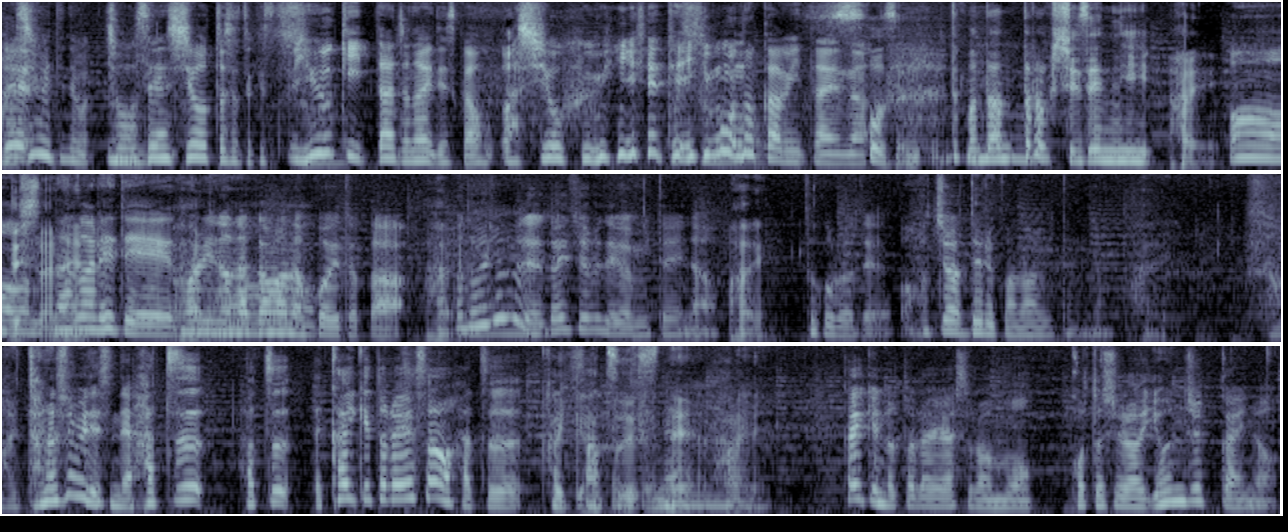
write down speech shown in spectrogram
で初めてでも挑戦しようとした時、勇気いったんじゃないですか？足を踏み入れていいものかみたいな。そう。ですね。でもなんとなく自然に、はい。あーでしたね。流れで周りの仲間の声とか、はい。あ大丈夫だよ大丈夫だよみたいなはい。ところで、あじゃあ出るかなみたいな。はい楽しみですね。初初会計トライアスロンは初会計初ですね。ね。はい。会計のトライアスロンも今年は40回の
